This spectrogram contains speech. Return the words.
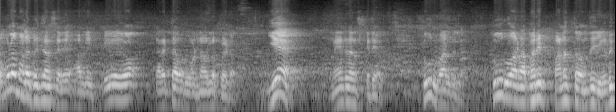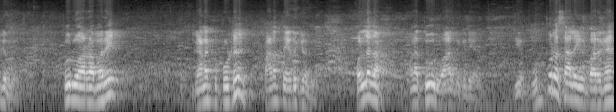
எவ்வளோ மழை பெஞ்சாலும் சரி அப்படி பெய்யும் கரெக்டாக ஒரு ஒன் ஹவரில் போயிடும். ஏன்? மெயின்டெனன்ஸ் கிடையாது. டூர் வாரதில்லை. டூர் வாடுற மாதிரி பணத்தை வந்து எடுக்கிறது. டூர் வாடுற மாதிரி கணக்கு போட்டு பணத்தை எடுக்கிறது. கொள்ளதான் ஆனால் தூர் வாரது கிடையாது. உட்புற சாலைகள் பாருங்கள்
